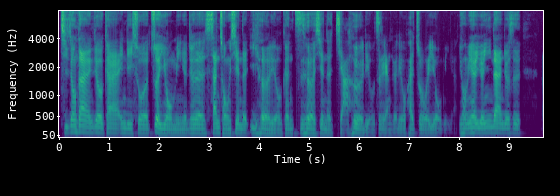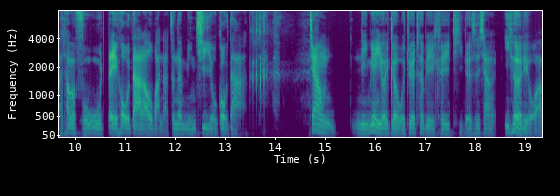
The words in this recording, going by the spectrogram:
其中当然就刚才 Andy 说的最有名的就是三重县的伊贺流跟滋贺县的甲贺流这两个流派最为有名啊。有名的原因当然就是啊，他们服务背后大老板啊，真的名气有够大。像里面有一个我觉得特别可以提的是，像伊贺流啊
